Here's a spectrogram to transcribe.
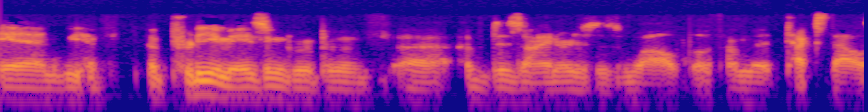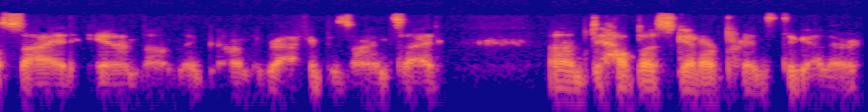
and we have a pretty amazing group of, uh, of designers as well, both on the textile side and on the on the graphic design side, um, to help us get our prints together.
